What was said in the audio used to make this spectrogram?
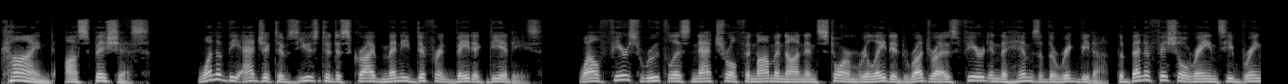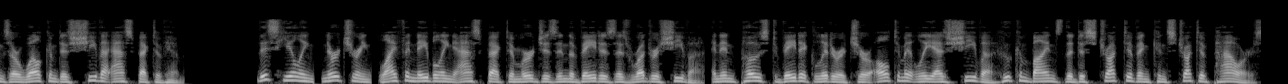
kind, auspicious, one of the adjectives used to describe many different Vedic deities. While fierce ruthless natural phenomenon and storm-related Rudra is feared in the hymns of the Rigveda, the beneficial rains he brings are welcomed as Shiva aspect of him. This healing, nurturing, life-enabling aspect emerges in the Vedas as Rudra Shiva, and in post-Vedic literature ultimately as Shiva who combines the destructive and constructive powers,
